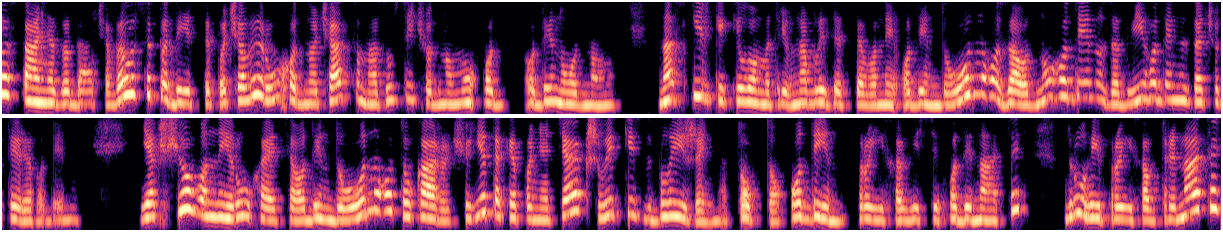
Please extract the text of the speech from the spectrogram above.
остання задача. Велосипедисти почали рух одночасно назустріч одному один одному. На скільки кілометрів наблизяться вони один до одного за одну годину, за дві години, за чотири години? Якщо вони рухаються один до одного, то кажуть, що є таке поняття, як швидкість зближення. Тобто один проїхав 11, другий проїхав 13,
